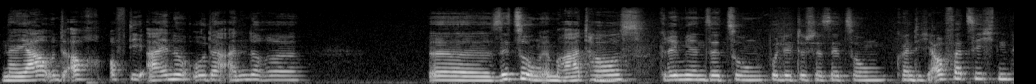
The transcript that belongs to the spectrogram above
Naja, und auch auf die eine oder andere äh, Sitzung im Rathaus, mhm. Gremiensitzung, politische Sitzung, könnte ich auch verzichten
